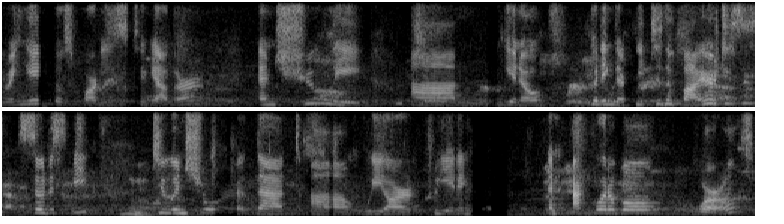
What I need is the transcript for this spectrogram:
bringing those parties together and truly, um, you know, putting their feet to the fire, to, so to speak, to ensure that uh, we are creating an equitable world.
